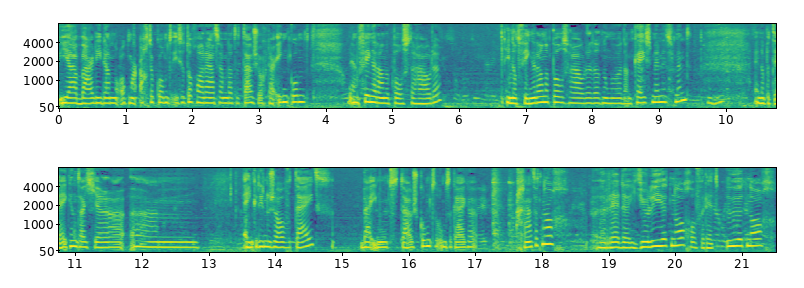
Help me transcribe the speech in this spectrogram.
ja, waar die dan ook maar achter komt, is het toch wel raadzaam dat de thuiszorg daarin komt. Om een vinger aan de pols te houden. In dat vinger aan de pols houden, dat noemen we dan case management. En dat betekent dat je ehm één keer in de zoveel tijd bij iemand thuis komt om te kijken, gaat het nog? Redden jullie het nog? Of redt u het nog?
